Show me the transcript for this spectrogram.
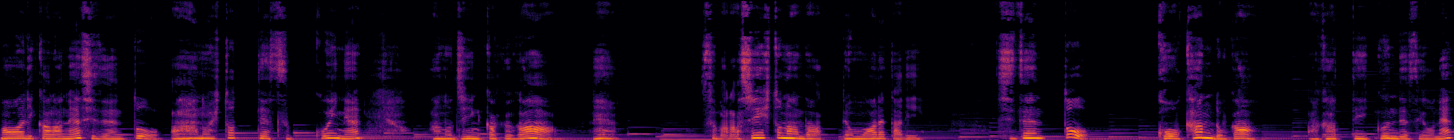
周りからね、自然と、あの人ってすっごいね、あの人格が、ね、素晴らしい人なんだって思われたり、自然と好感度が上がっていくんですよね。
